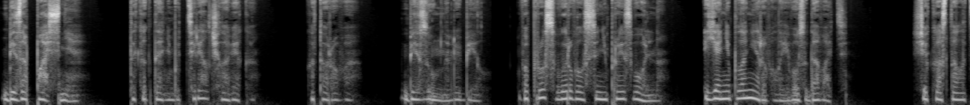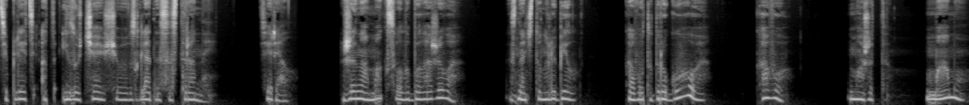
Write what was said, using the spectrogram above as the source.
безопаснее. Ты когда-нибудь терял человека, которого безумно любил? Вопрос вырвался непроизвольно. Я не планировала его задавать. Щека стала теплеть от изучающего взгляда со стороны. Терял. Жена Максвелла была жива. Значит, он любил кого-то другого? Кого? Может, маму?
